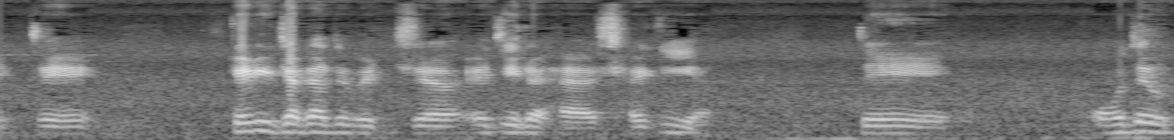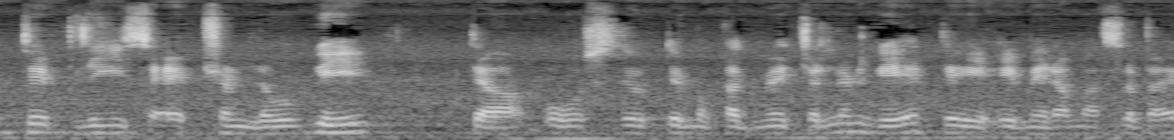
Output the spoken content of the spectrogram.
ਇੱਥੇ ਕਿਹੜੀ ਜਗ੍ਹਾ ਦੇ ਵਿੱਚ ਇਹਦੀ ਰਿਹਾਇਸ਼ ਹੈਗੀ ਹੈ। ਤੇ ਉਹਦੇ ਉੱਤੇ ਪੁਲਿਸ ਐਕਸ਼ਨ ਲਊਗੀ ਤਾਂ ਉਸ ਦੇ ਉੱਤੇ ਮੁਕੱਦਮੇ ਚੱਲਣਗੇ ਤੇ ਇਹ ਮੇਰਾ ਮਤਲਬ ਹੈ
